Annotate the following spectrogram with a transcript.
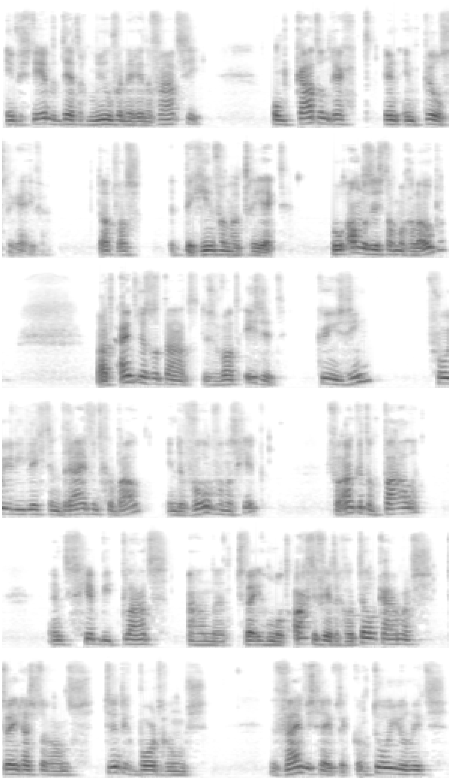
investeerde 30 miljoen voor de renovatie om Katendrecht een impuls te geven. Dat was het begin van het traject. Hoe anders is het allemaal gelopen? Maar het eindresultaat, dus wat is het, kun je zien. Voor jullie ligt een drijvend gebouw in de vorm van een schip, verankerd aan palen. En het schip biedt plaats aan 248 eh, hotelkamers, twee restaurants, 20 boardrooms, 75 kantoorunits,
